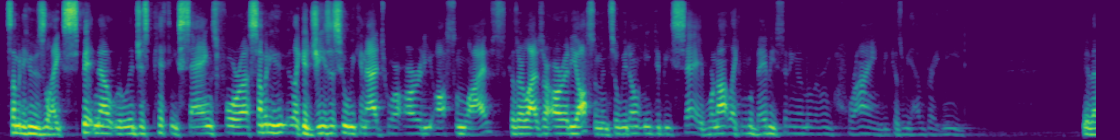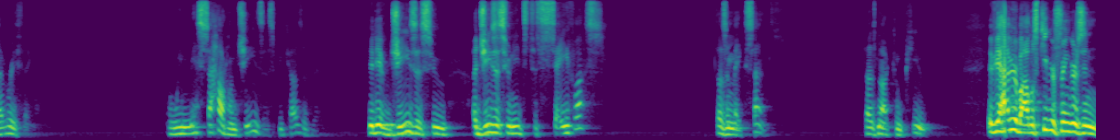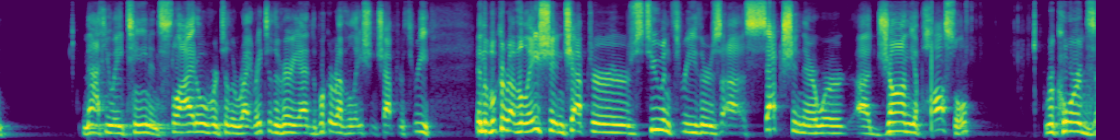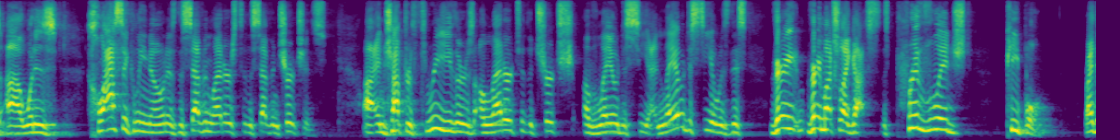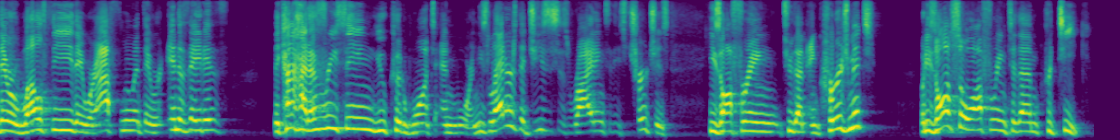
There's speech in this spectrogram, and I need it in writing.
somebody who's like spitting out religious pithy sayings for us, somebody who, like a Jesus who we can add to our already awesome lives, because our lives are already awesome, and so we don't need to be saved. We're not like little babies sitting in the middle of the room crying because we have great need. We have everything. And we miss out on Jesus because of it. The idea of Jesus who, a Jesus who needs to save us, doesn't make sense does not compute. If you have your Bibles, keep your fingers in Matthew 18 and slide over to the right, right to the very end, the book of Revelation, chapter 3. In the book of Revelation, chapters 2 and 3, there's a section there where uh, John the Apostle records uh, what is classically known as the seven letters to the seven churches. Uh, in chapter 3, there's a letter to the church of Laodicea. And Laodicea was this very, very much like us, this privileged people, right? They were wealthy, they were affluent, they were innovative. They kind of had everything you could want and more. And these letters that Jesus is writing to these churches, he's offering to them encouragement, but he's also offering to them critique.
